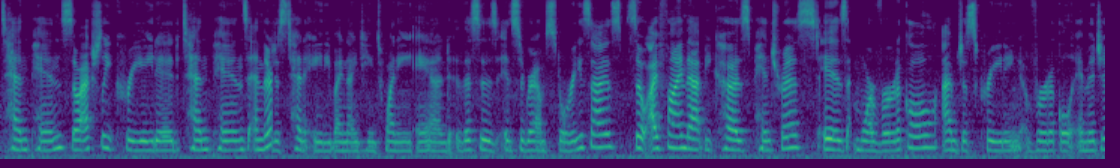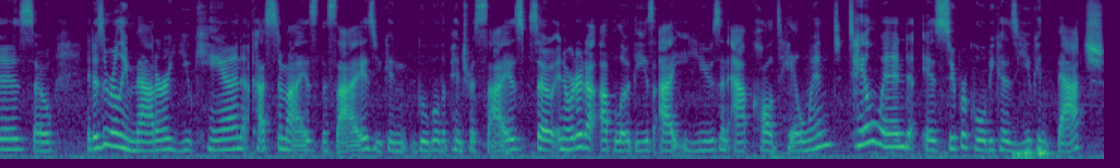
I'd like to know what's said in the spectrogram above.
10 pins. So I actually created 10 pins and they're just 1080 by 1920 and this is Instagram story size. So I find that because Pinterest is more vertical, I'm just creating vertical images. So it doesn't really matter. You can customize the size. You can Google the Pinterest size. So in order to upload these, I use an app called Tailwind. Tailwind is super cool because you can batch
